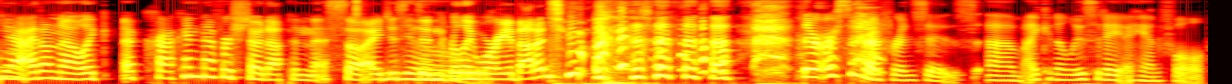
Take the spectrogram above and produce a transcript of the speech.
Yeah, I don't know. Like a kraken never showed up in this, so I just no. didn't really worry about it too much. there are some references. Um, I can elucidate a handful.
